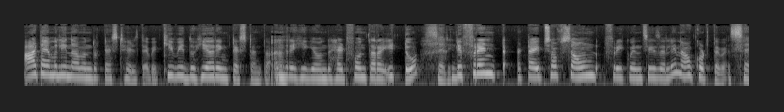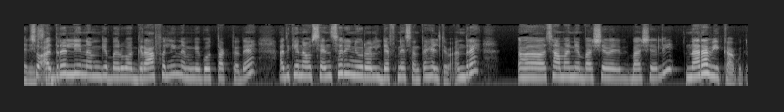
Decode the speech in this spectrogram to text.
ಆ ಟೈಮಲ್ಲಿ ನಾವೊಂದು ಟೆಸ್ಟ್ ಹೇಳ್ತೇವೆ. ಕಿವಿದು ಹಿಯರಿಂಗ್ ಟೆಸ್ಟ್ ಅಂತ. ಅಂದ್ರೆ ಹೀಗೆ ಒಂದು ಹೆಡ್ಫೋನ್ ತರ ಇಟ್ಟು different types of sound frequencies ಅಲ್ಲಿ ನಾವು ಕೊಡ್ತೇವೆ. ಸೊ ಅದರಲ್ಲಿ ನಮಗೆ ಬರುವ ಗ್ರಾಫ್ ಅಲ್ಲಿ ನಮಗೆ ಗೊತ್ತಾಗ್ತದೆ. ಅದಕ್ಕೆ ನಾವು ಸೆನ್ಸರಿ ನ್ಯೂರಲ್ ಡೆಫ್ನೆಸ್ ಅಂತ ಹೇಳ್ತೇವೆ. ಅಂದ್ರೆ ಸಾಮಾನ್ಯ ಭಾಷೆ ಭಾಷೆಯಲ್ಲಿ ನರ ವೀಕ್ ಆಗುದು.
